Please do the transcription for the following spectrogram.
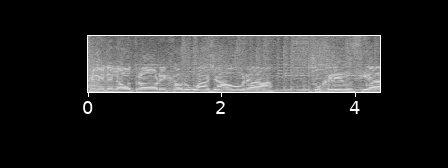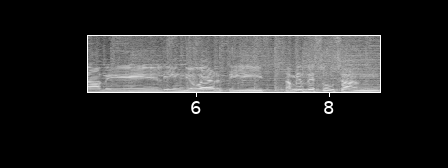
Se viene la otra oreja uruguaya ahora. Sugerencia del indio Vertis, también de Susan.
